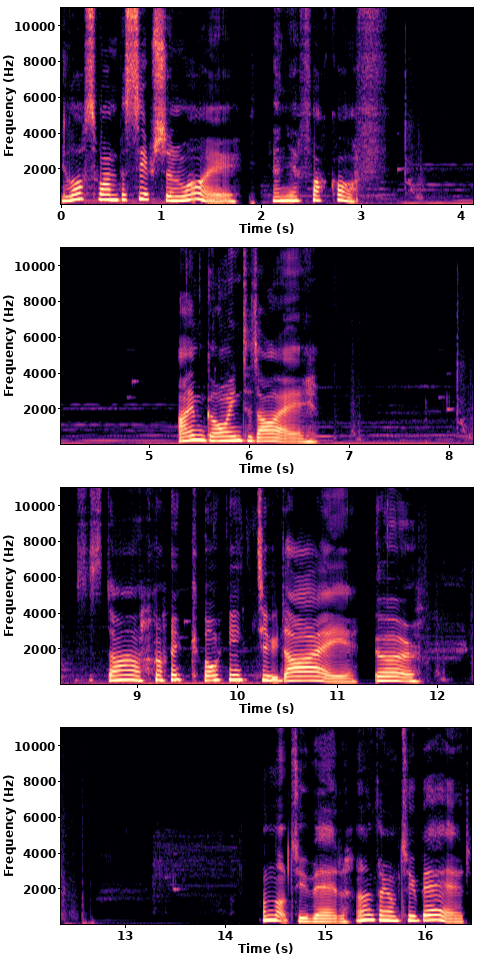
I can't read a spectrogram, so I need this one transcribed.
you lost one perception. Why? Can you fuck off? I'm going to die. Stop. I'm going to die. Go. I'm not too bad. I don't think I'm too bad.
